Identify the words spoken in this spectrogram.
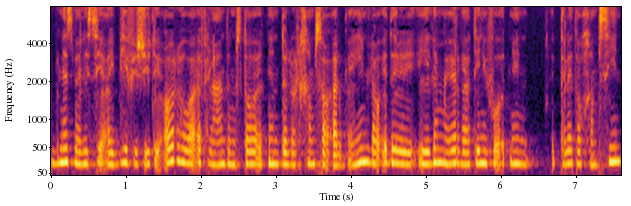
بالنسبة لل CIB في ال GDR هو قافل عند مستوى اتنين دولار خمسة وأربعين. لو قدر يلم ويرجع تاني فوق اتنين التلاتة وخمسين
